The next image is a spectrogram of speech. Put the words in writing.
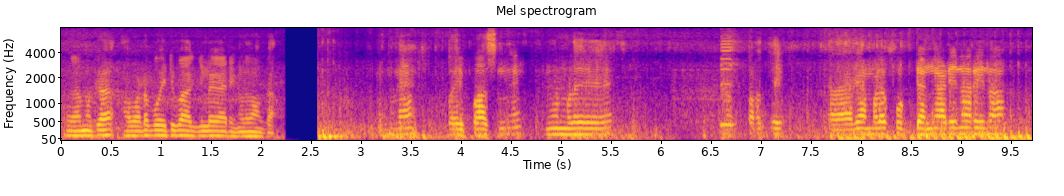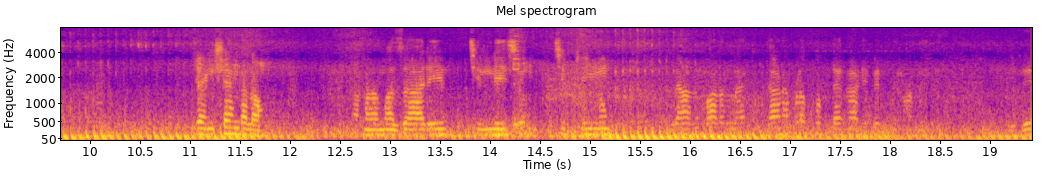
അത് നമുക്ക് അവിടെ പോയിട്ട് ബാക്കിയുള്ള കാര്യങ്ങൾ നോക്കാം. പിന്നെ ബൈപ്പാസിന് നമ്മൾ അപ്പുറത്ത് അതായത് നമ്മളെ ഫുഡ് അങ്ങാടി എന്ന് പറയുന്ന ജംഗ്ഷൻ ഉണ്ടല്ലോ. നമ്മളെ മസാലയും ചില്ലീസും ചിക്കനും എല്ലാം പാടുള്ള ഇതാണ് നമ്മളെ ഫുഡ് അങ്ങാടി വരുന്നത് ഇത്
